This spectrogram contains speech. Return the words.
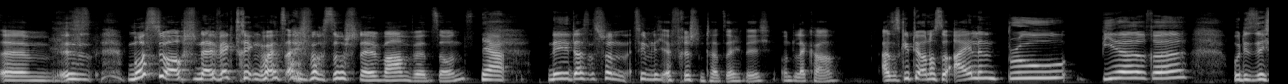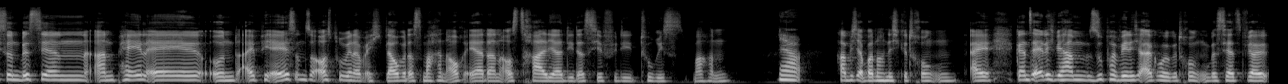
ähm, ist, musst du auch schnell wegtrinken, weil es einfach so schnell warm wird sonst. Ja. Nee, das ist schon ziemlich erfrischend tatsächlich und lecker. Also es gibt ja auch noch so Island Brew Biere, wo die sich so ein bisschen an Pale Ale und IPAs und so ausprobieren, aber ich glaube, das machen auch eher dann Australier, die das hier für die Touris machen. Ja. Habe ich aber noch nicht getrunken. Ey, ganz ehrlich, wir haben super wenig Alkohol getrunken bis jetzt, weil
